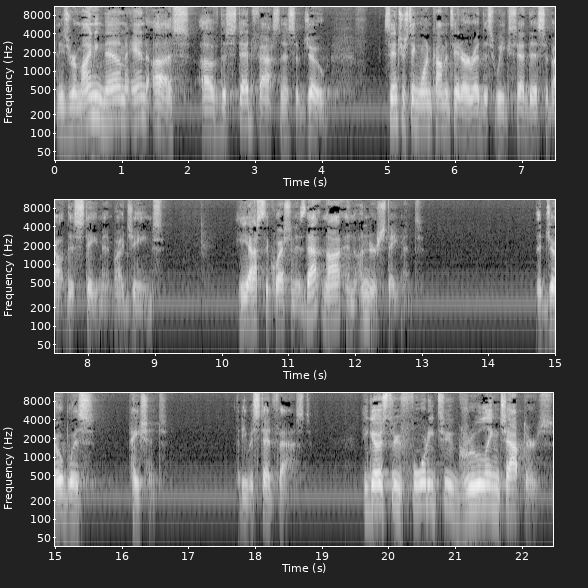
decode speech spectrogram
And he's reminding them and us of the steadfastness of Job. It's interesting, one commentator I read this week said this about this statement by James. He asked the question Is that not an understatement? That Job was patient, that he was steadfast. He goes through 42 grueling chapters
